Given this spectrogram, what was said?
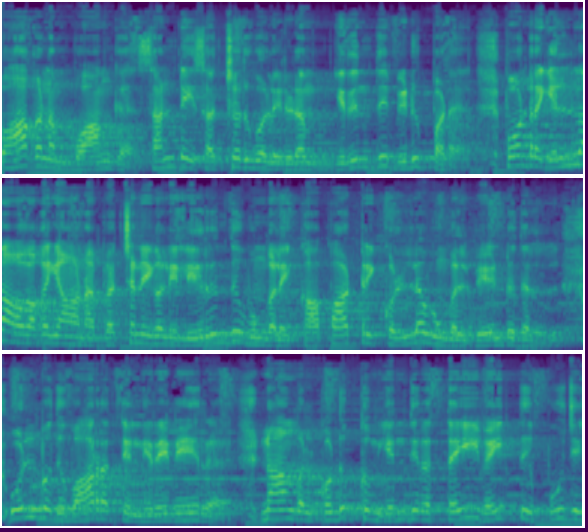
வாகனம் வாங்க சண்டை சச்சரவுகளிடம் இருந்து விடுபட போன்ற எல்லா வகையான பிரச்சனைகளில் இருந்து உங்களை காப்பாற்றிக் கொள்ள உங்கள் வேண்டுதல் ஒன்பது வாரத்தில் நிறைவேற. நாங்கள் கொடுக்கும் எந்திரத்தை வைத்து பூஜை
